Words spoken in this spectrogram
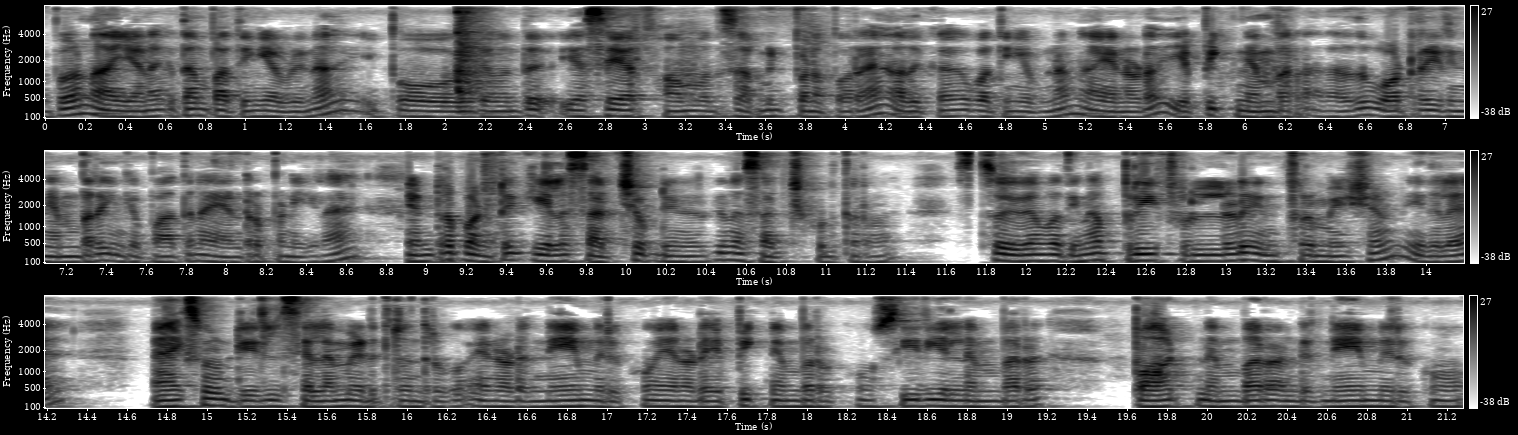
இப்போ நான் எனக்கு தான் பார்த்தீங்க அப்படின்னா இப்போது இதை வந்து எஸ்ஐஆர் ஃபார்ம் வந்து சப்மிட் பண்ண போகிறேன் அதுக்காக பார்த்தீங்க அப்படின்னா நான் என்னோட எபிக் நம்பர் அதாவது ஓட்டர் ஐடி நம்பரை இங்கே பார்த்து நான் என்டர் பண்ணிக்கிறேன். என்டர் பண்ணிட்டு கீழே சர்ச் அப்படின்னு இருக்குது நான் சர்ச் கொடுத்துட்றேன். ஸோ இதை பார்த்தீங்கன்னா ப்ரீ ஃபில்டு இன்ஃபர்மேஷன் இதில் மேக்ஸிமம் டீட்டெயில்ஸ் எல்லாமே எடுத்துகிட்டு வந்திருக்கும். என்னோடய நேம் இருக்கும் என்னோடய எபிக் நம்பர் இருக்கும் serial number part number and name இருக்கும்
